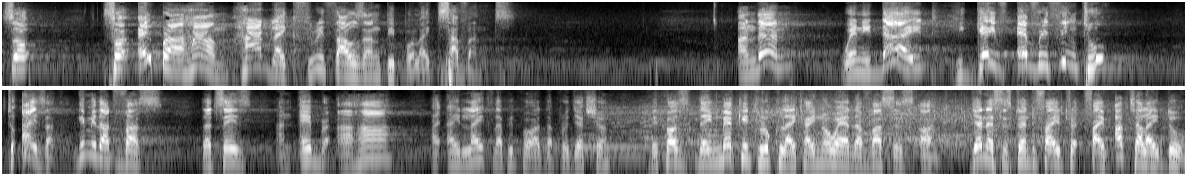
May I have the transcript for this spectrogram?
So, so Abraham had like 3,000 people, like servants. And then when he died, he gave everything to, to Isaac. Give me that verse that says, and Abraham, uh-huh. I, I like the people at the projection because they make it look like I know where the verses are. Genesis 25, 5. Actually, I do.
